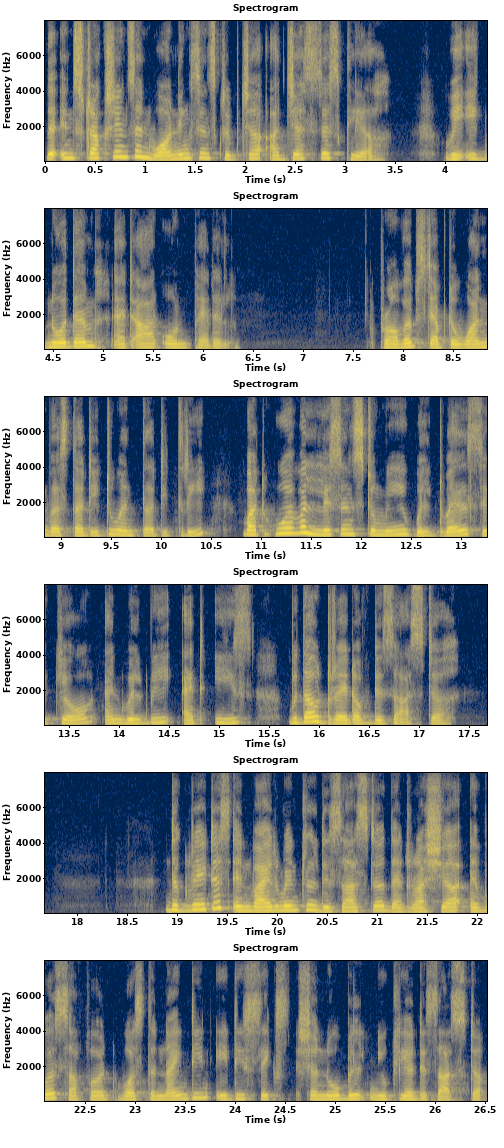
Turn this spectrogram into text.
The instructions and warnings in Scripture are just as clear. We ignore them at our own peril. Proverbs chapter 1, verse 32 and 33 But whoever listens to me will dwell secure and will be at ease without dread of disaster. The greatest environmental disaster that Russia ever suffered was the 1986 Chernobyl nuclear disaster.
